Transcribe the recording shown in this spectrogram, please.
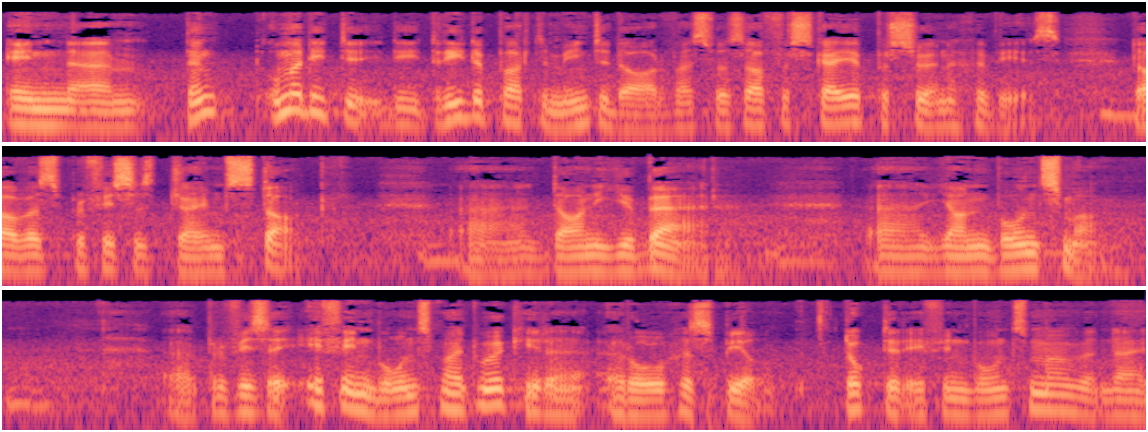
En ehm um, dink omdat die, die drie departemente daar was, was daar verskeie persone gewees. Daar was professor James Stock, uh Donnie Huber, uh Jan Bonsma. Uh professor Effin Bonsma het ook hier 'n rol gespeel. Dr Effin Bonsma wat nou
